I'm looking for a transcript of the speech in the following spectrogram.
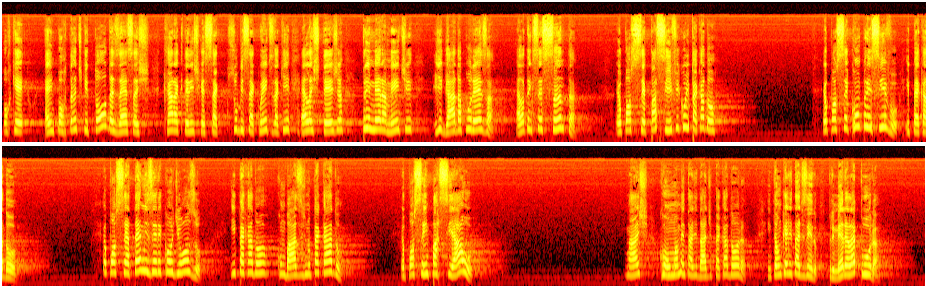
Porque é importante que todas essas características subsequentes aqui, ela esteja primeiramente ligada à pureza. Ela tem que ser santa. Eu posso ser pacífico e pecador. Eu posso ser compreensivo e pecador. Eu posso ser até misericordioso e pecador, com bases no pecado. Eu posso ser imparcial, mas com uma mentalidade pecadora. Então o que ele está dizendo? Primeiro, ela é pura,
